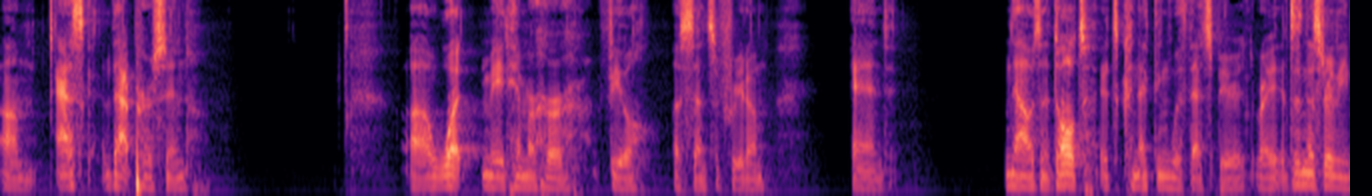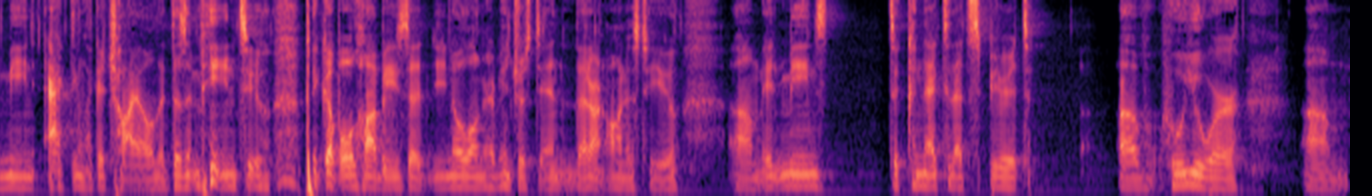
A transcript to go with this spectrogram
Um, ask that person uh, what made him or her feel a sense of freedom. And now as an adult, it's connecting with that spirit, right? It doesn't necessarily mean acting like a child. It doesn't mean to pick up old hobbies that you no longer have interest in that aren't honest to you. Um, it means to connect to that spirit of who you were, um,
